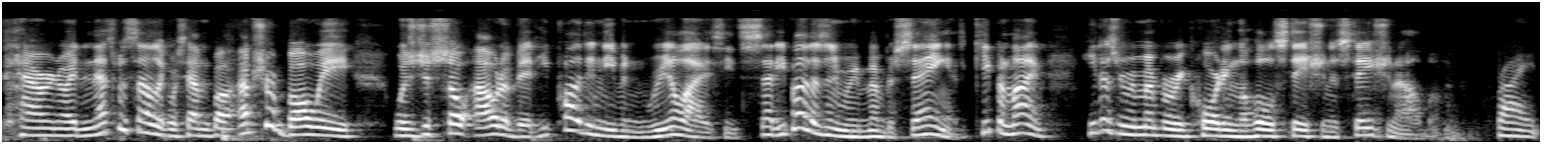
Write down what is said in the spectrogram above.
paranoid, and that's what sounds like was happening. But I'm sure Bowie was just so out of it, he probably didn't even realize he'd said. He probably doesn't even remember saying it. Keep in mind, he doesn't remember recording the whole Station to Station album. Right.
